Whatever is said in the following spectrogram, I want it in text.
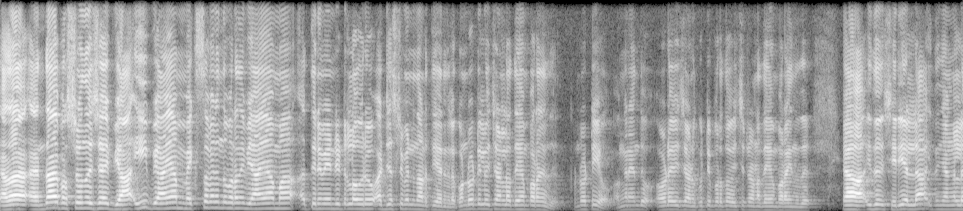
അതാ എന്താ പ്രശ്നം എന്ന് വെച്ചാൽ ഈ വ്യായാമം മെക്സവൻ എന്ന് പറഞ്ഞ വ്യായാമത്തിന് വേണ്ടിയിട്ടുള്ള ഒരു അഡ്ജസ്റ്റ്മെന്റ് നടത്തിയായിരുന്നില്ല. കൊണ്ടോട്ടിയിൽ വെച്ചാണല്ലോ അദ്ദേഹം പറഞ്ഞത്. കൊണ്ടോട്ടിയോ? അങ്ങനെ എന്തോ അവിടെ വെച്ചാണ് കുറ്റിപ്പുറത്തോ വെച്ചിട്ടാണ് അദ്ദേഹം പറയുന്നത്. "ആ, ഇത് ശരിയല്ല ഇത് ഞങ്ങൾ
